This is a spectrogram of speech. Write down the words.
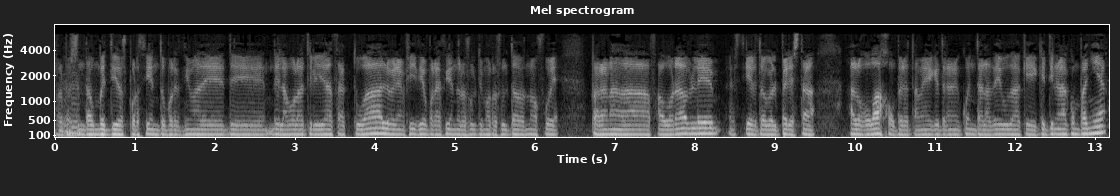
representa un 22% por encima de, de, la volatilidad actual. El beneficio por acción de los últimos resultados no fue para nada favorable. Es cierto que el PER está algo bajo, pero también hay que tener en cuenta la deuda que, tiene la compañía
